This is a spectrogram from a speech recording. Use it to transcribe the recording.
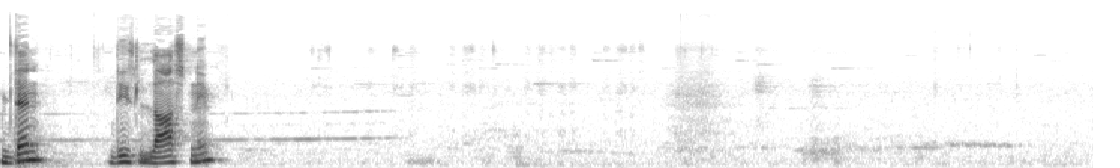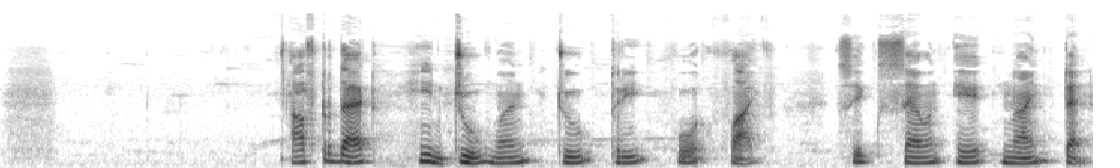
Then this last name after that he drew one two three four five 6 7 8 9 10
